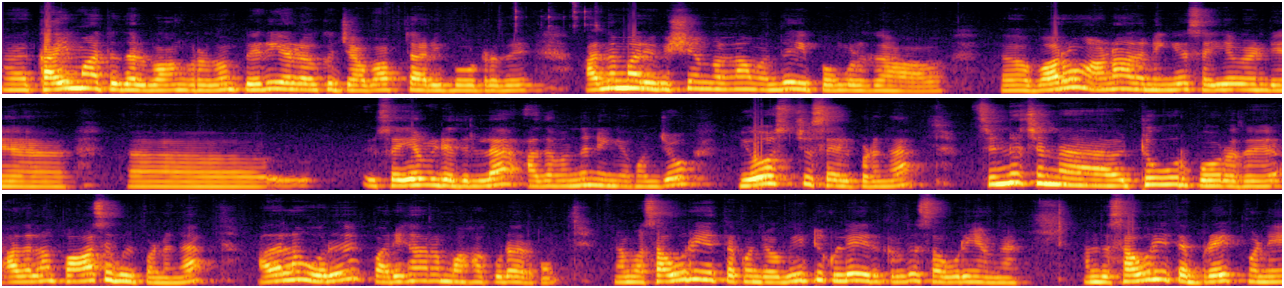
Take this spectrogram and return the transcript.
கைமாற்றுதல் கைமாத்துதல் வாங்குறதும் பெரிய அளவுக்கு ஜவாப்தாரி போடுறது அந்த மாதிரி விஷயங்கள்லாம் வந்து இப்போ உங்களுக்கு வரும். ஆனால் அதை நீங்கள் செய்ய வேண்டிய செய்ய வேண்டியதில்லை. அதை வந்து நீங்கள் கொஞ்சம் யோசித்து செயல்படுங்க. சின்ன சின்ன டூர் போகிறது அதெல்லாம் பாசிபிள் பண்ணுங்கள் அதெல்லாம் ஒரு பரிகாரமாக கூட இருக்கும். நம்ம சௌரியத்தை கொஞ்சம் வீட்டுக்குள்ளே இருக்கிறது சௌரியங்க. அந்த சௌரியத்தை பிரேக் பண்ணி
